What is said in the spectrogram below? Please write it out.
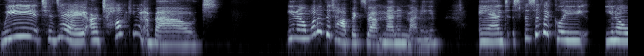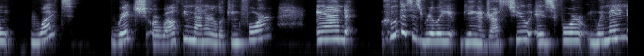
We today are talking about, you know, one of the topics about men and money, and specifically, you know, what rich or wealthy men are looking for, and who this is really being addressed to is for women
